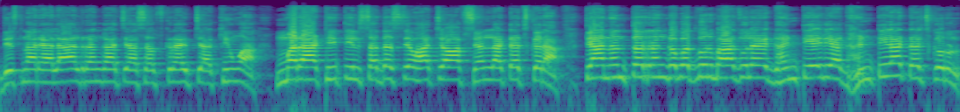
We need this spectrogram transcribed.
दिसणाऱ्या लाल रंगाच्या सबस्क्राईबच्या किंवा मराठीतील सदस्य व्हाच्या ऑप्शनला टच करा. त्यानंतर रंग बदलून बाजूला एक घंटी येईल. या घंटीला टच करून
